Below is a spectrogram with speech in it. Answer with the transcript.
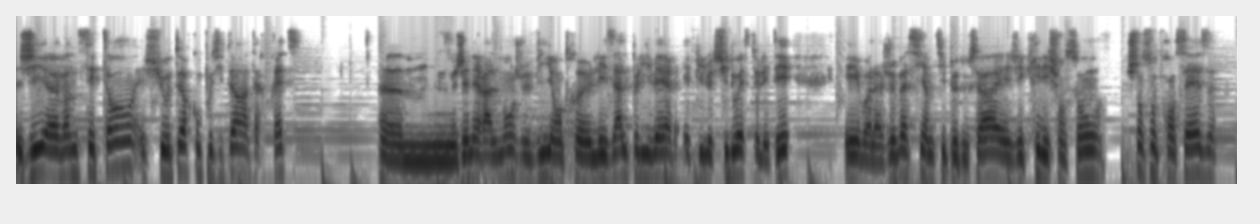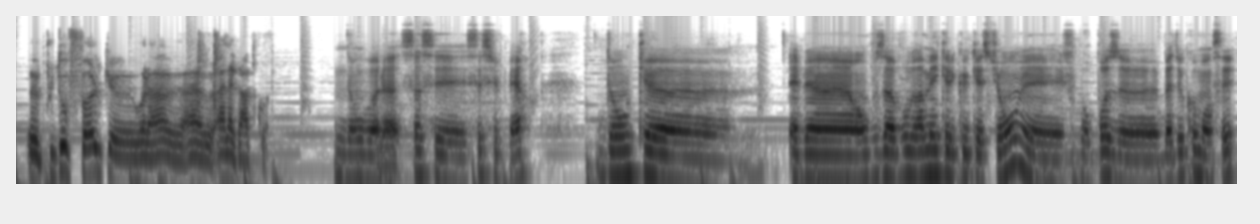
J'ai euh, 27 ans et je suis auteur, compositeur, interprète. Généralement, je vis entre les Alpes l'hiver et puis le Sud-Ouest l'été. Et voilà, je vacille un petit peu tout ça et j'écris des chansons, chansons françaises, plutôt folk, voilà, à, à la gratte quoi. Donc voilà, ça c'est super. Donc, eh bien, on vous a programmé quelques questions et je vous propose euh, bah, de commencer.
